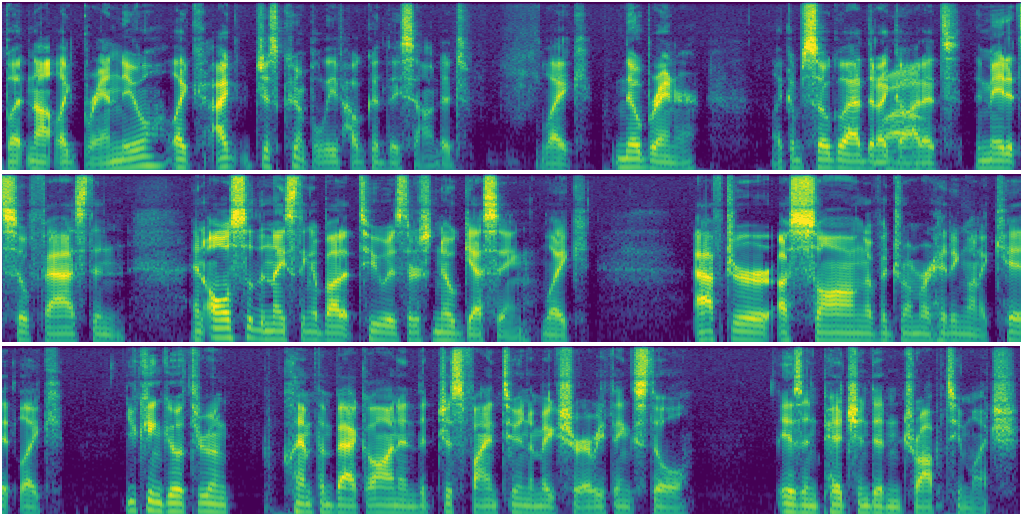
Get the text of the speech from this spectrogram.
but not like brand new. Like i just couldn't believe how good they sounded. Like no brainer like i'm so glad that i got Wow. it. They made it so fast and and also the nice thing about it too is there's no guessing. Like after a song of a drummer hitting on a kit, like you can go through and clamp them back on and just fine tune to make sure everything still is in pitch and didn't drop too much.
